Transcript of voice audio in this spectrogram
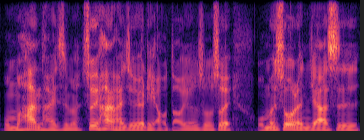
我们和孩子们，所以和孩子会聊到，就是说，所以我们说人家是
